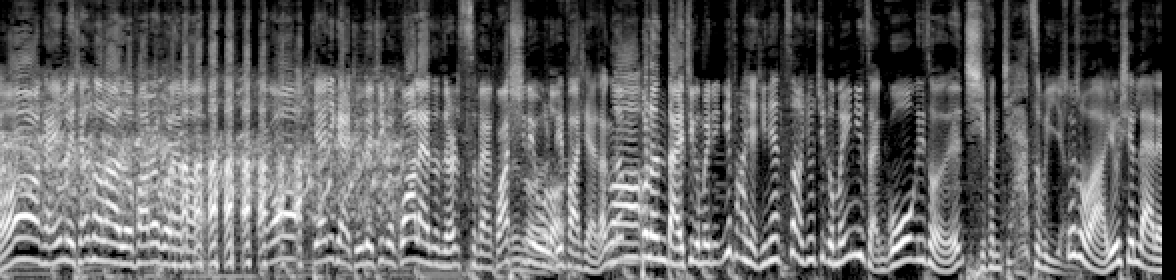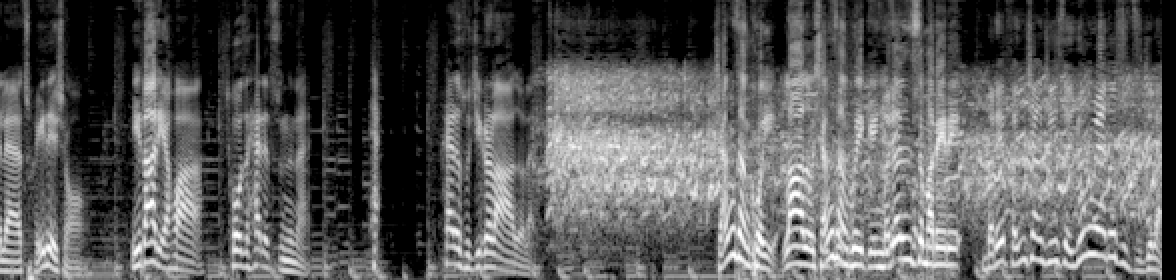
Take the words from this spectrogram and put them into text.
哦，看有没得香肠腊肉发点过来嘛。大哥，今天你看就这几个寡男人在这儿吃饭，瓜稀流了。你发现大哥能不能带几个美女？你发现今天只要有几个美女在，我跟你说，这气氛简直不一样所。以说啊，有些男的呢吹得凶，一打电话确实喊得出人来，喊喊得出几根腊肉来。香肠可以，腊肉香肠可以给你，人是没得的。没得分享精神，永远都是自己来，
